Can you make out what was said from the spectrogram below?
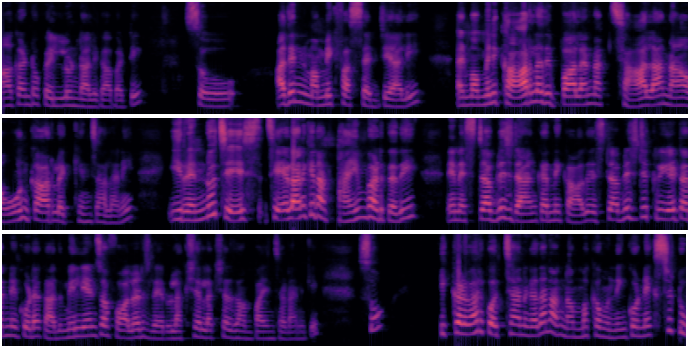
మాకంటూ ఒక ఇల్లు ఉండాలి కాబట్టి. సో అది నేను మమ్మీకి ఫస్ట్ సెట్ చేయాలి. అండ్ మమ్మీని కార్లో తిప్పాలని నాకు చాలా నా ఓన్ కార్లో ఎక్కించాలని. ఈ రెండు చేసి చేయడానికి నాకు టైం పడుతుంది. నేను ఎస్టాబ్లిష్డ్ యాంకర్ని కాదు ఎస్టాబ్లిష్డ్ క్రియేటర్ని కూడా కాదు. మిలియన్స్ ఆఫ్ ఫాలోవర్స్ లేరు లక్షలు లక్షలు సంపాదించడానికి. సో ఇక్కడ వరకు వచ్చాను కదా నాకు నమ్మకం ఉంది. ఇంకో నెక్స్ట్ టూ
